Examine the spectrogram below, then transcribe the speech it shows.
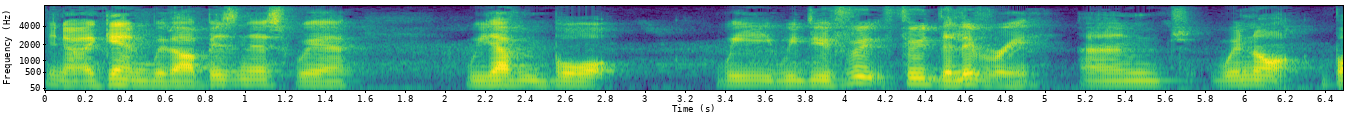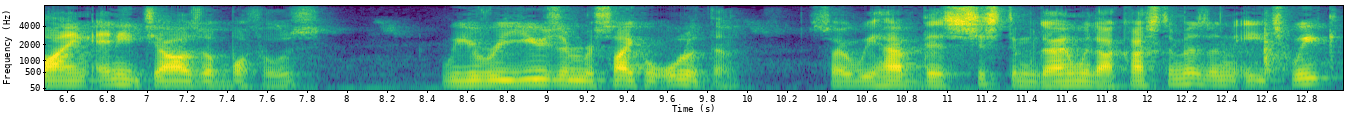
you know again with our business where we haven't bought we, we do food, food delivery and we're not buying any jars or bottles. We reuse and recycle all of them. So we have this system going with our customers, and each week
